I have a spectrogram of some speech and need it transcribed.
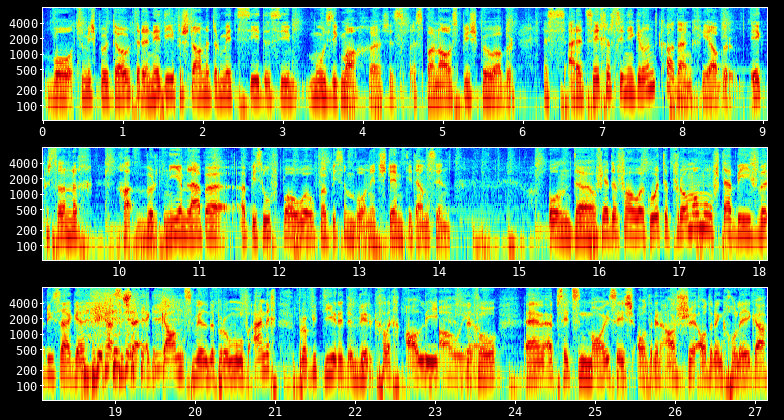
wo zum Beispiel die Eltern nicht einverstanden damit sind, dass sie Musik machen. Das ist ein, ein banales Beispiel, aber es, er hat sicher seine Gründe gehabt, denke ich. Aber ich persönlich kann, würde nie im Leben etwas aufbauen auf etwas, was nicht stimmt in dem Sinn. Und äh, auf jeden Fall ein guter Promo-Move, der Beef, würde ich sagen. Ja, es ist ein, ein ganz wilder Promo. Eigentlich profitieren wirklich alle ja. davon. Ähm, ob es jetzt ein Mäus ist oder ein Asche oder ein Kollege.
